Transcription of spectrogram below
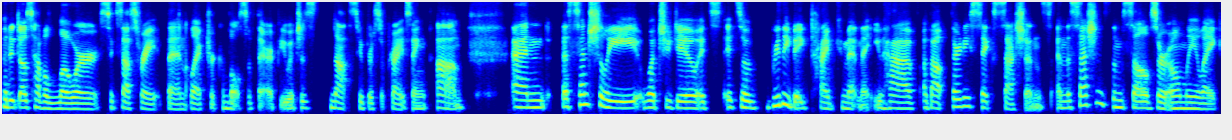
but it does have a lower success rate than electroconvulsive therapy, which is not super surprising. Um, and essentially what you do it's it's a really big time commitment. You have about 36 sessions and the sessions themselves are only like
